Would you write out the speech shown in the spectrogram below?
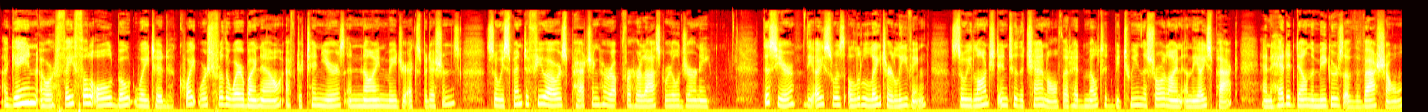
Again our faithful old boat waited, quite worse for the wear by now, after ten years and nine major expeditions, so we spent a few hours patching her up for her last real journey. This year the ice was a little later leaving, so we launched into the channel that had melted between the shoreline and the ice pack, and headed down the meagres of the Vachon,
